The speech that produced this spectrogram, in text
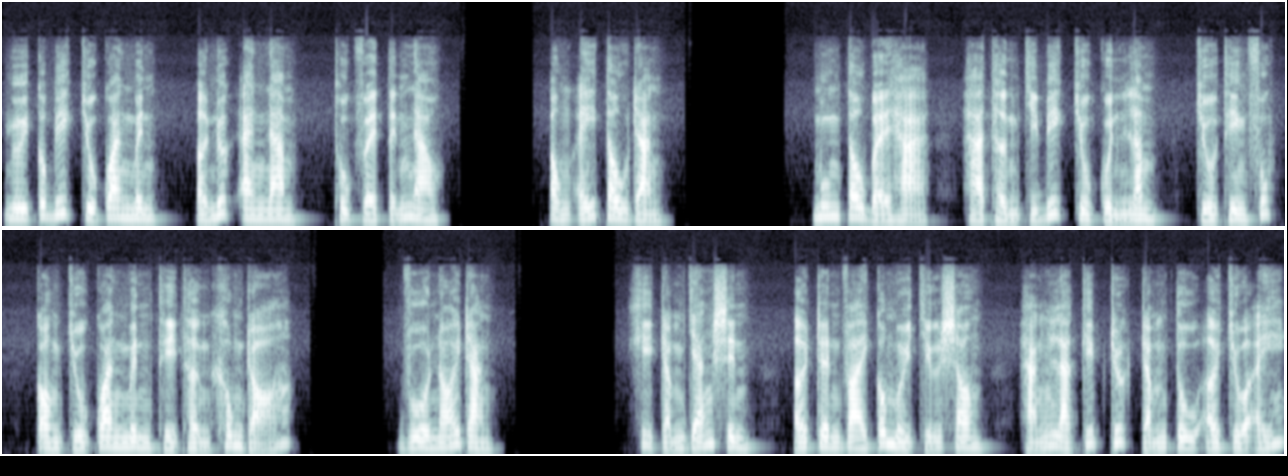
Ngươi có biết chùa Quang Minh, ở nước An Nam, thuộc về tỉnh nào? Ông ấy tâu rằng. Muôn tâu bệ hạ, hạ thần chỉ biết chùa Quỳnh Lâm, chùa Thiên Phúc, còn chùa Quang Minh thì thần không rõ. Vua nói rằng. Khi trẫm Giáng sinh, ở trên vai có 10 chữ son, hẳn là kiếp trước trẫm tu ở chùa ấy.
